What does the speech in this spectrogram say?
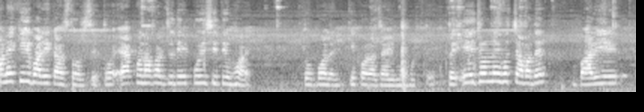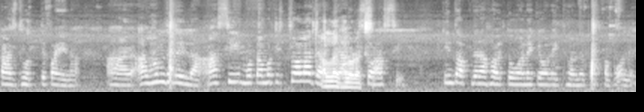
অনেকেই বাড়ির কাজ ধরছে। তো এখন আবার যদি এই পরিস্থিতি হয় তো বলেন কি করা যায় এই মুহূর্তে? তো এই জন্যই হচ্ছে আমাদের বাড়ির কাজ ধরতে পারি না আর আলহামদুলিল্লাহ আসি মোটামুটি চলা যায় কিছু। আসি কিন্তু আপনারা হয়তো অনেকে অনেক ধরনের কথা বলেন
